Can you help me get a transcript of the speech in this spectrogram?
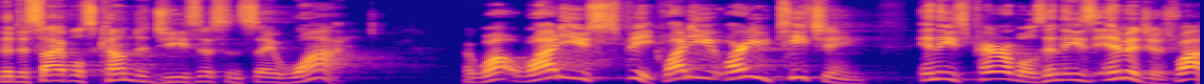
the disciples come to Jesus and say, Why? Why, why do you speak? Why, do you, why are you teaching in these parables, in these images? Why,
